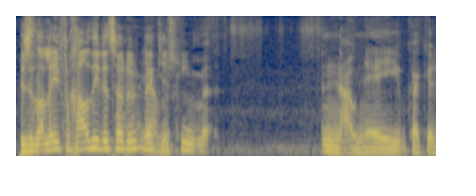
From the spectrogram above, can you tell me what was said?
Is het alleen Vergaal die dit zou doen, Ja, denk je? misschien. Nou, nee. Kijk,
